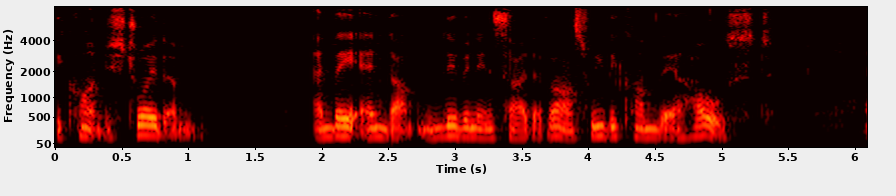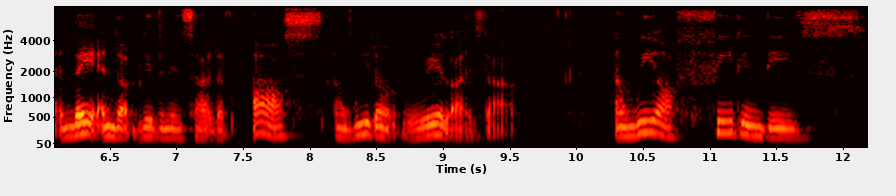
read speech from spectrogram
we can't destroy them and they end up living inside of us. We become their host. And they end up living inside of us, and we don't realize that. And we are feeding these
